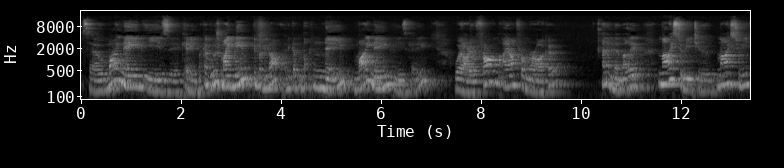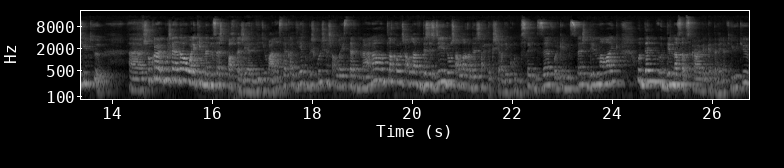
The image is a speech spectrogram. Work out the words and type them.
So my name is uh, كريم ما كنقولوش my name كما قلنا يعني كتنطق name my name is كريم Where are you from? I am from Morocco. أنا من المغرب. To meet you. Nice to meet you too. آه شكرا للمشاهدة. ولكن ما تنساش تبارطاجي هذا الفيديو مع الأصدقاء ديالك باش كلشي إن شاء الله يستافد معنا. ونتلاقاو إن شاء الله في درس جديد وإن شاء الله غادي نشرح داكشي غادي يكون بسيط بزاف. ولكن ما تنساش دير لنا like ودير لنا subscribe اللي كتابعنا في يوتيوب.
